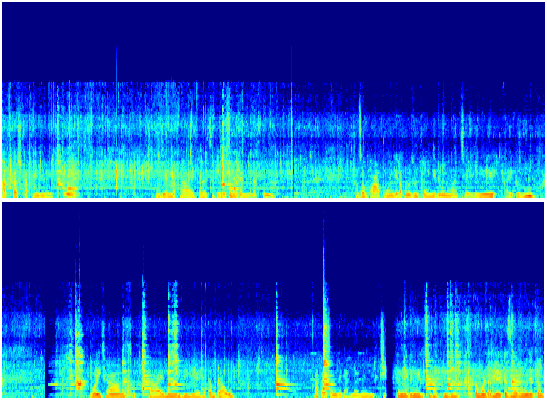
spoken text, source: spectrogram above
आत्ताच टाकलेली आहे. म्हणजे यांना फ्राय करायची गरज नाही पण पडणार पुन्हा माझा भात होऊन गेला पण अजून फोडणी देऊन व्हायची आहे. काय करू? वळी छान अशी फ्राय होऊन गेलेली आहे आता ब्राऊन. आता याच्यामध्ये घालणार मी मिरची. तर मी ते मिरची घातलेली आहे. टमाटर लेटच घालू म्हणजे टम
